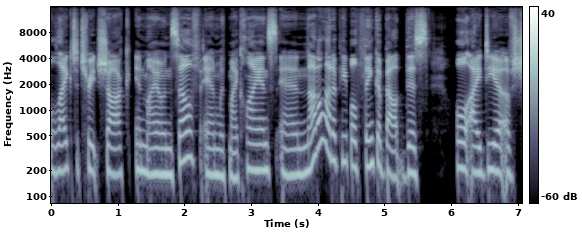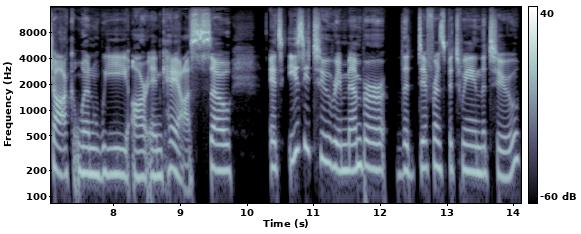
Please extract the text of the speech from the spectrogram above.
like to treat shock in my own self and with my clients, and not a lot of people think about this whole idea of shock when we are in chaos. So it's easy to remember the difference between the two.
